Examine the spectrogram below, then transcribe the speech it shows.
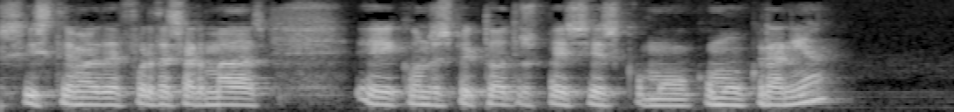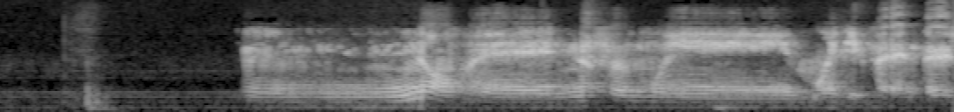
sistemas de fuerzas armadas con respecto a otros países como, como Ucrania. diferentes.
